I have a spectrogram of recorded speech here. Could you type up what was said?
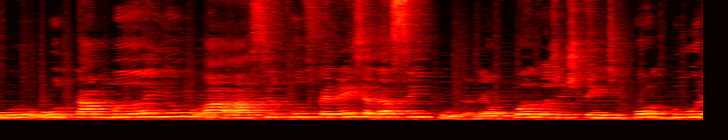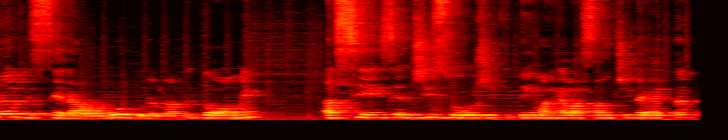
o, o tamanho, a, a, circunferência da cintura, né? O quanto a gente tem de gordura visceral, gordura no abdômen. A ciência diz hoje que tem uma relação direta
